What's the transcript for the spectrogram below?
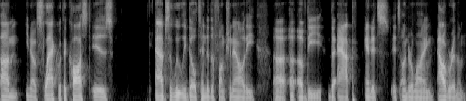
Um, you know, Slack with the cost is absolutely built into the functionality uh, of the the app and its its underlying algorithm.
